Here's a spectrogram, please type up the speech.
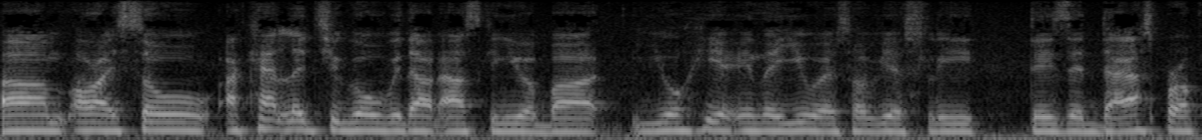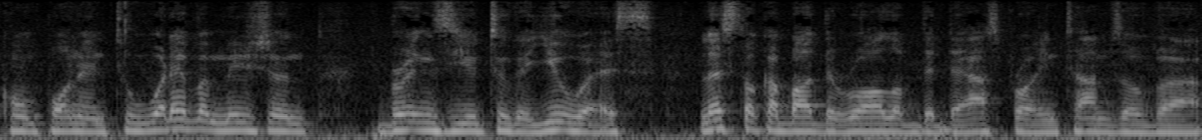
Um, all right, so I can't let you go without asking you about you're here in the U.S. Obviously, there's a diaspora component to whatever mission brings you to the U.S. Let's talk about the role of the diaspora in terms of uh,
